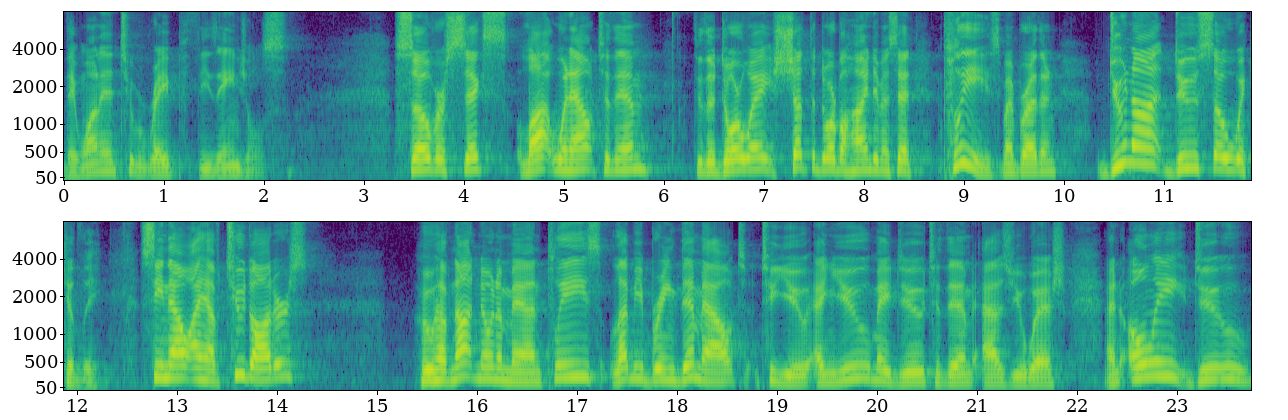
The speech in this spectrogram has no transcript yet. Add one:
They wanted to rape these angels. So, verse 6 Lot went out to them through the doorway, shut the door behind him, and said, Please, my brethren, do not do so wickedly. See, now I have two daughters who have not known a man. Please let me bring them out to you, and you may do to them as you wish and only do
